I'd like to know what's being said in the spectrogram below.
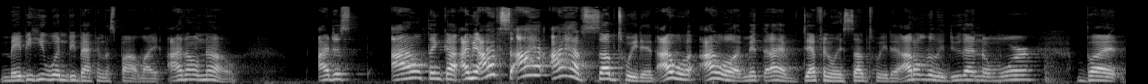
Maybe he wouldn't be back in the spotlight. I don't know. I just, I don't think I. I mean, I've I I have subtweeted. I will I will admit that I have definitely subtweeted. I don't really do that no more, but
